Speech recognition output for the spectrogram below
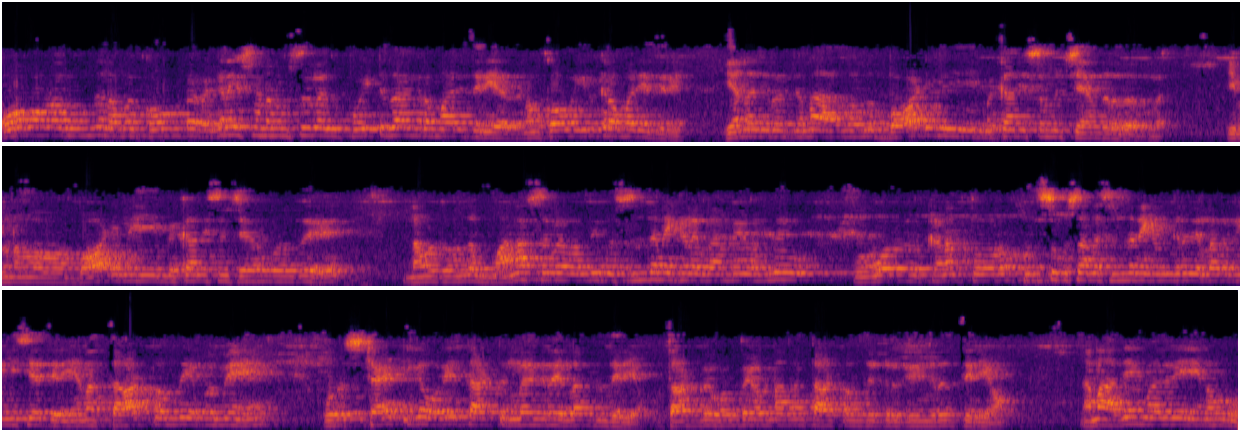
கோப உணர்வு வந்து நம்ம கோபத்தை ரெகனைஸ் பண்ண நிமிஷத்துல அது போயிட்டு தாங்கிற மாதிரி தெரியாது. நம்ம கோபம் இருக்கிற மாதிரியே தெரியும். என்ன சொல்லி அது வந்து பாடி மெக்கானிசம் சேர்ந்துருது அதுல. இப்போ நம்ம பாடிலி மெக்கானிசம் சேரும் பொழுது நமக்கு வந்து மனசுல வந்து இப்ப சிந்தனைகள் எல்லாமே வந்து ஒவ்வொரு கணத்தோறும் புதுசு புதுசான சிந்தனைகள்ங்கிறது எல்லாருக்கும் ஈஸியாக தெரியும். ஏன்னா தாட் வந்து எப்பவுமே ஒரு ஸ்ட்ராட்டிக்காக ஒரே தாட் இல்லைங்கிறது எல்லாருக்கும் தெரியும். தாட் பை ஒன் பை ஒன்னா தான் தாட் வந்துட்டு இருக்குங்கிறது தெரியும். ஆனால் அதே மாதிரி நமக்கு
